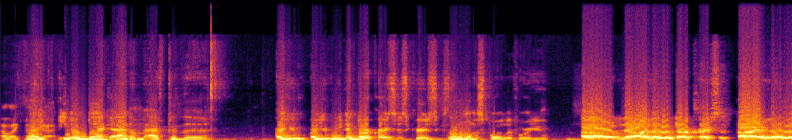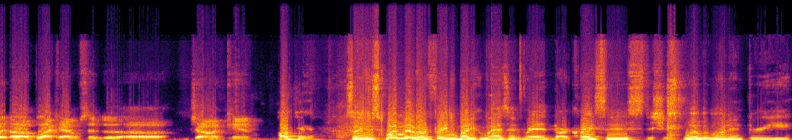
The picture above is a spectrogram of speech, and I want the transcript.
I like that Like guy. even Black Adam after the. Are you are you reading Dark Crisis, Chris? Because I don't want to spoil it for you. Oh no, I know what Dark Crisis. I know what uh, Black Adam said to uh, Jon Kent. Okay, so yeah, spoiler alert for anybody who hasn't read Dark Crisis. This is spoiler one and three,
